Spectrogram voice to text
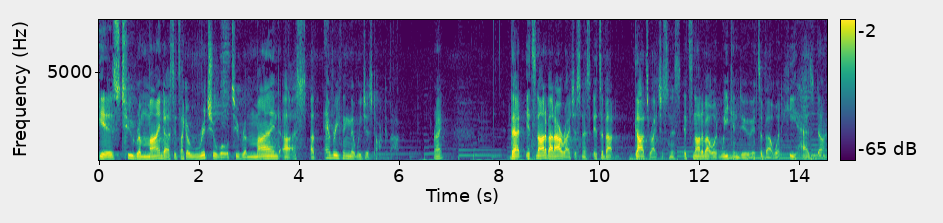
is to remind us, it's like a ritual to remind us of everything that we just talked about, right? That it's not about our righteousness, it's about God's righteousness. It's not about what we can do, it's about what He has done.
